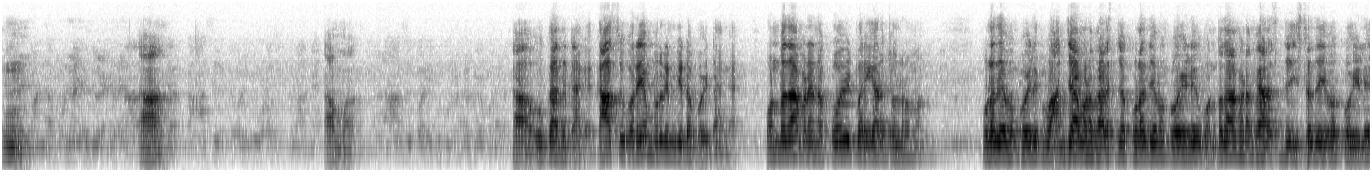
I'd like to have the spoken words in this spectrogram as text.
ம். ஆ. ஆமாம் ஆ உட்காந்துட்டாங்க காசு குறைய முருகன் கிட்ட போயிட்டாங்க. ஒன்பதாம் இடம் என்ன கோவில் பரிகாரம் சொல்கிறோமா குலதெய்வம் கோயிலுக்கு அஞ்சாம் இடம் வேலை செஞ்சால் குலதெய்வம் கோயில் ஒன்பதாம் இடம் வேலை செஞ்சால் இஷ்ட தெய்வ கோயில்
